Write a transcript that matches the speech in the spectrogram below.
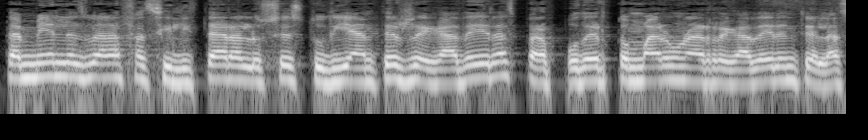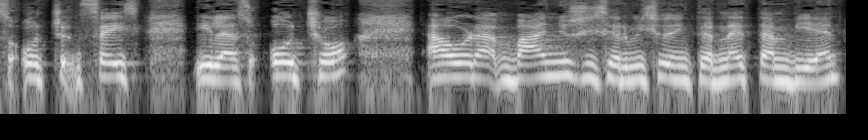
También les van a facilitar a los estudiantes regaderas para poder tomar una regadera entre las 8, 6 y las 8. Ahora, baños y servicio de internet también.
